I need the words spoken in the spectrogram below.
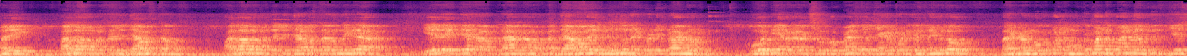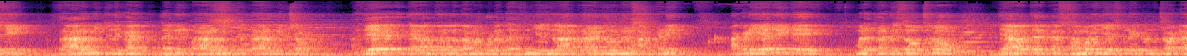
మరి పల్లాలమ్మ తల్లి దేవస్థానం పల్లాలమ్మ తల్లి దేవస్థానం దగ్గర ఏదైతే ఆ ప్రాంగణం ఆ దేవాలయం ముందున్నటువంటి ప్రాంగణం కోటి అరవై లక్షల రూపాయలతో జగన్మోహన్ గారి టైంలో మరి అక్కడ ముఖమండ ముఖమండపాన్ని అభివృద్ధి చేసి ప్రారంభించిన దగ్గర ప్రారంభించి ప్రారంభించాం. అదే దేవస్థానంలో తమను కూడా దర్శనం చేసిన ఆ ప్రాంగణంలో మేము అక్కడి. అక్కడ ఏదైతే మరి ప్రతి సంవత్సరం దేవత యొక్క సంబరం చేసుకునేటువంటి చోట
